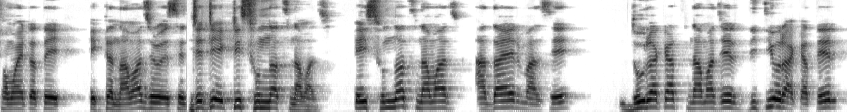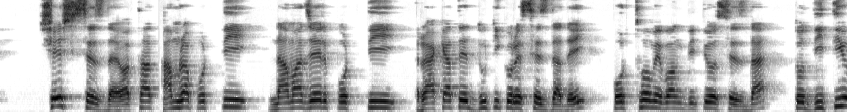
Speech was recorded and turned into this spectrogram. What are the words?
সময়টাতে একটা নামাজ রয়েছে, যেটি একটি সুন্নাত নামাজ। এই সুন্নাত নামাজ আদায়ের মাঝে দুরাকাত নামাজের দ্বিতীয় রাকাতের শেষ সেজদায়, অর্থাৎ আমরা প্রতি নামাজের প্রতি রাকাতে দুটি করে সেজদা দেই, প্রথম এবং দ্বিতীয় সেজদা। তো দ্বিতীয়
